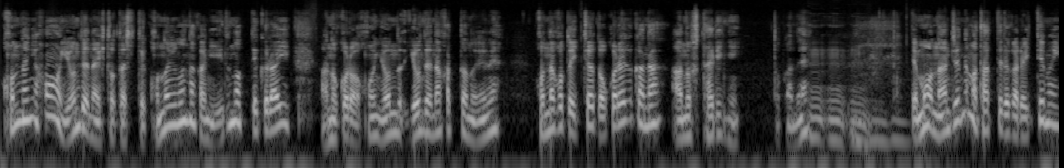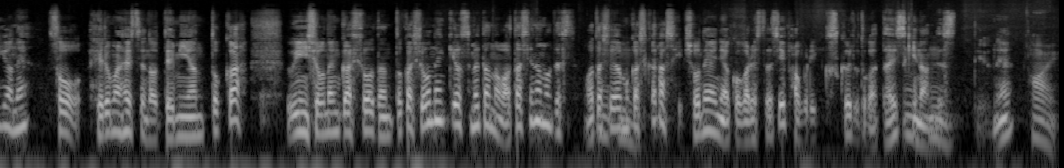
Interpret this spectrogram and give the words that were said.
こんなに本を読んでない人たちってこの世の中にいるのってくらい、あの頃は本読んで読んでなかったのよね。こんなこと言っちゃうと怒られるかな？あの二人に。とかね。うんうんで、もう何十年も経ってるから言ってもいいよね。そう、ヘルマン・ヘッセのデミアンとか、ウィーン少年合唱団とか、少年期を進めたのは私なのです。私は昔から少年院に憧れてたし、パブリックスクールとか大好きなんですっていうね。うんはい。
